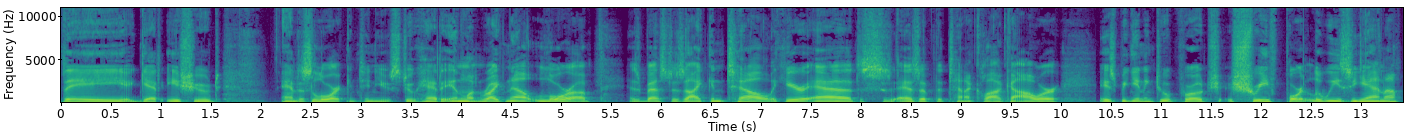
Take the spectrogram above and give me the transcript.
they get issued and as Laura continues to head inland. Right now, Laura as best as I can tell here as, as of the 10 o'clock hour, is beginning to approach Shreveport, Louisiana.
